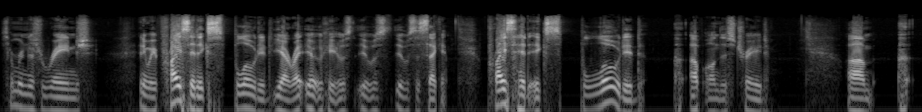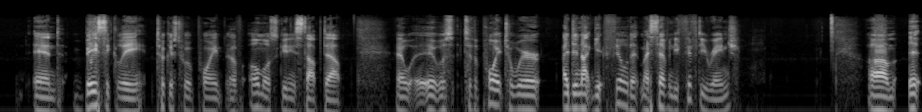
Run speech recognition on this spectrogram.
Somewhere in this range. Anyway, price had exploded. Yeah, right. Okay, it was it was it was the second. Price had exploded up on this trade. Um, and basically took us to a point of almost getting stopped out. And it was to the point to where I did not get filled at my 70-50 range. Um, it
